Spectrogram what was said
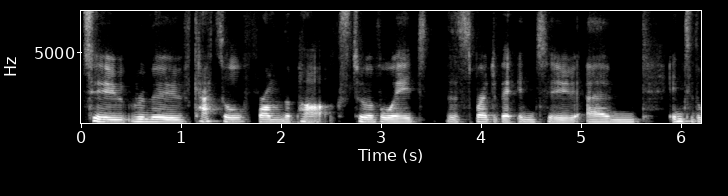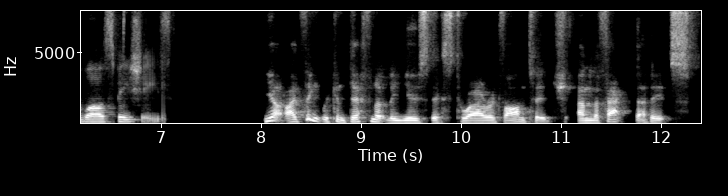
to remove cattle from the parks to avoid the spread of it into um, into the wild species? Yeah, I think we can definitely use this to our advantage. And the fact that it's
